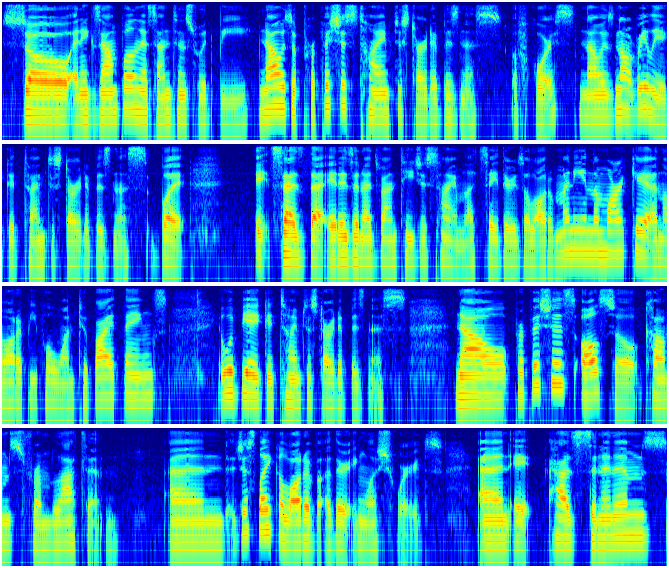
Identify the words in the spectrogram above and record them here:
So an example in a sentence would be, now is a propitious time to start a business. Of course, now is not really a good time to start a business, but it says that it is an advantageous time. Let's say there's a lot of money in the market and a lot of people want to buy things. It would be a good time to start a business. Now, propitious also comes from Latin and just like a lot of other English words. And it has synonyms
